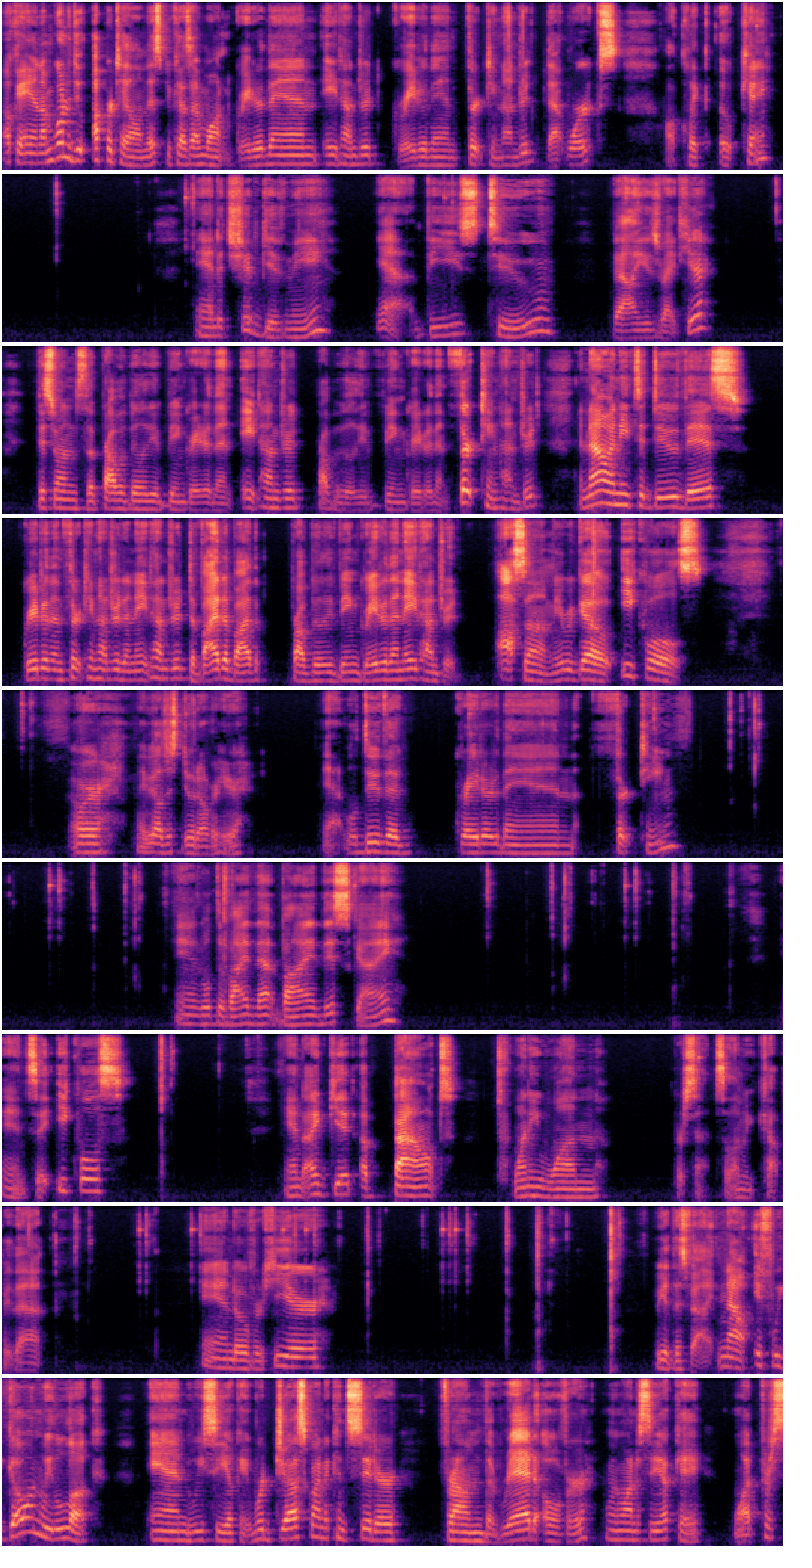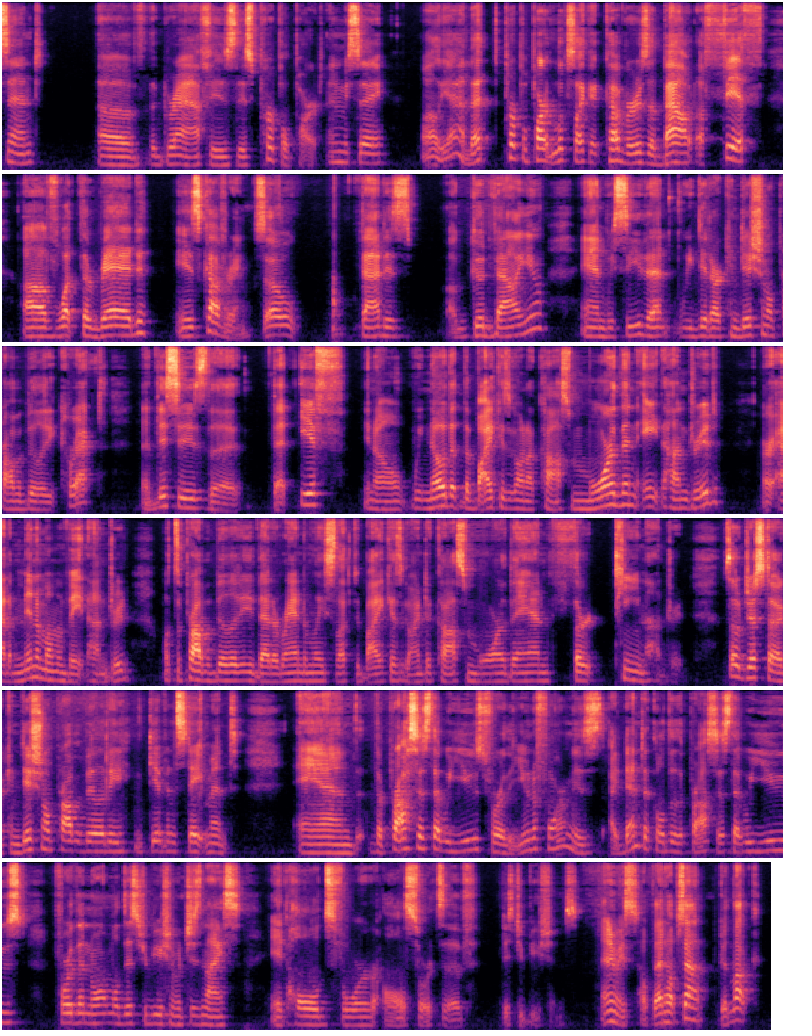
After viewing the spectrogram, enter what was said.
Okay, and I'm going to do upper tail on this because I want greater than 800, greater than 1300. That works. I'll click OK. And it should give me, yeah, these two values right here. This one's the probability of being greater than 800, probability of being greater than 1300. And now I need to do this greater than 1300 and 800 divided by the probability of being greater than 800. Awesome. Here we go. Equals. Or maybe I'll just do it over here. Yeah, we'll do the greater than 13. And we'll divide that by this guy. And say equals. And I get about 21%. So let me copy that. And over here, we get this value. Now, if we go and we look and we see, okay, we're just going to consider from the red over, we want to see, okay, what percent of the graph is this purple part? And we say, well, yeah, that purple part looks like it covers about a fifth of what the red is covering. So that is a good value. And we see that we did our conditional probability correct. That this is the, that if, you know, we know that the bike is going to cost more than 800 or at a minimum of 800, what's the probability that a randomly selected bike is going to cost more than 1300? So just a conditional probability given statement. And the process that we used for the uniform is identical to the process that we used for the normal distribution, which is nice. It holds for all sorts of distributions. Anyways, hope that helps out. Good luck.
